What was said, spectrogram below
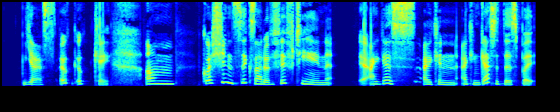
yes. Okay. Um question 6 out of 15. I guess I can I can guess at this, but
